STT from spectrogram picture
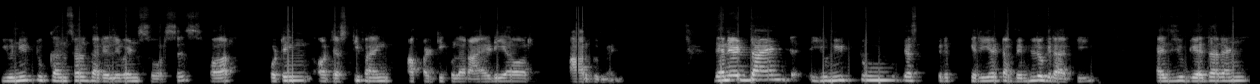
you need to consult the relevant sources for putting or justifying a particular idea or argument. Then at the end, you need to just create a bibliography as you gather and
